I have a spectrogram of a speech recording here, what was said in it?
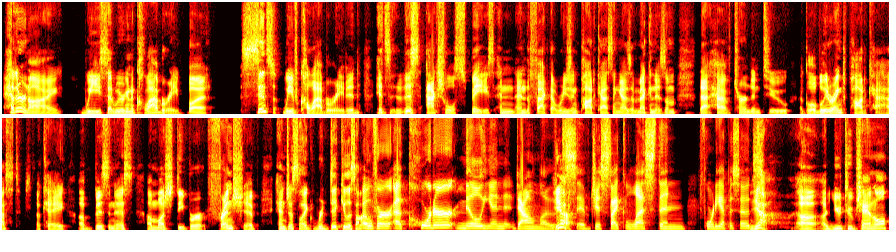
Heather and I, we said we were going to collaborate, but since we've collaborated, it's this actual space and and the fact that we're using podcasting as a mechanism that have turned into a globally ranked podcast, okay, a business, a much deeper friendship, and just like ridiculous over a quarter million downloads yeah. of just like less than 40 episodes. Yeah. Uh, a YouTube channel.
